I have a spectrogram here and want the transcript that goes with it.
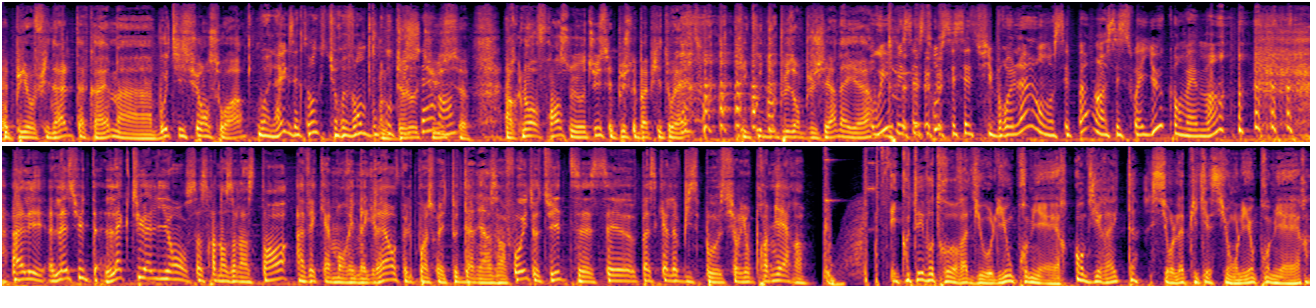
Et puis au final, t'as quand même un beau tissu en soie. voilà, exactement, que tu revends beaucoup de plus lotus. cher. hein. Alors que nous en France, le lotus c'est plus le papier toilette qui coûte de plus en plus cher d'ailleurs. Oui, mais ça se trouve, c'est cette fibre-là, on ne sait pas, hein, c'est soyeux quand même. Hein. Allez, la suite, l'actu à Lyon, ça sera dans un instant avec Amaury Maigret. On fait le point sur les toutes dernières infos et tout de suite, c'est euh, Pascal Obispo sur Lyon Première. Écoutez votre radio Lyon Première en direct sur l'application Lyon Première,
